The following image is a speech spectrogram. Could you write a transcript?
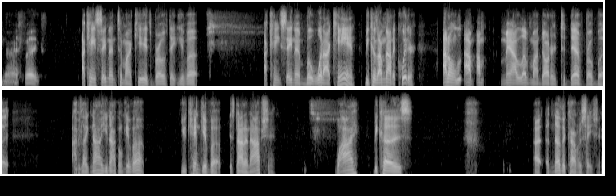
Nah, that's facts. I can't say nothing to my kids, bro, if they give up. I can't say nothing, but what I can because I'm not a quitter. I don't. I'm. I'm man. I love my daughter to death, bro. But I be like, nah, you're not gonna give up. You can't give up. It's not an option. Why? Because uh, another conversation.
